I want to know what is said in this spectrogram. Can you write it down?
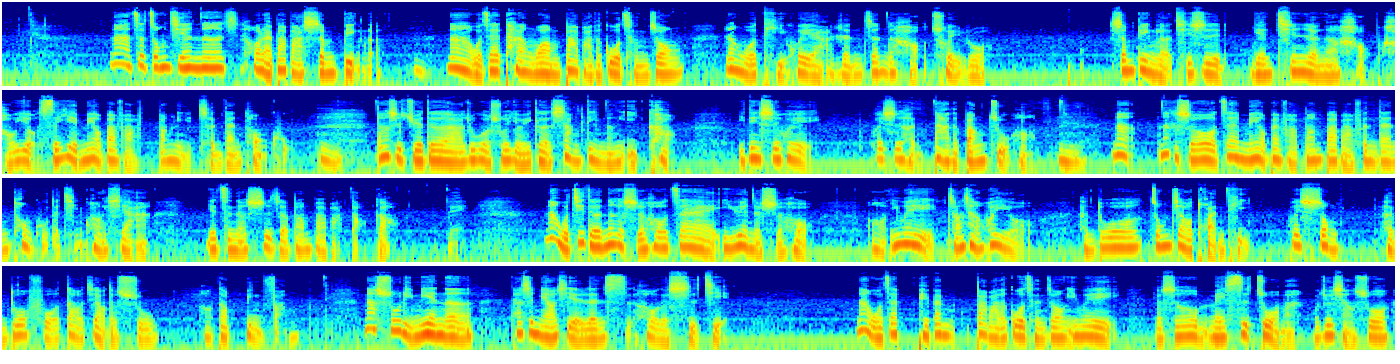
那这中间呢，后来爸爸生病了。那我在探望爸爸的过程中，让我体会啊，人真的好脆弱。生病了，其实连亲人啊、好好友，谁也没有办法帮你承担痛苦。嗯，当时觉得啊，如果说有一个上帝能依靠，一定是会会是很大的帮助哈。嗯，那那个时候在没有办法帮爸爸分担痛苦的情况下，也只能试着帮爸爸祷告。对那我记得那个时候在医院的时候，哦，因为常常会有很多宗教团体会送很多佛道教的书，哦，到病房。那书里面呢，它是描写人死后的世界。那我在陪伴爸爸的过程中，因为有时候没事做嘛，我就想说，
